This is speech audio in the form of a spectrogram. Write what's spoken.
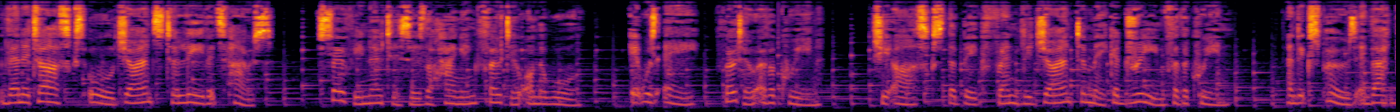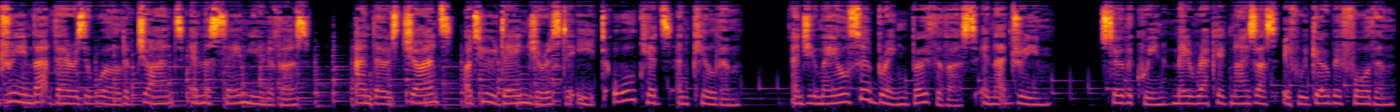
Then it asks all giants to leave its house. Sophie notices the hanging photo on the wall. It was a photo of a queen. She asks the big friendly giant to make a dream for the queen. And expose in that dream that there is a world of giants in the same universe. And those giants are too dangerous to eat all kids and kill them. And you may also bring both of us in that dream. So the queen may recognize us if we go before them.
